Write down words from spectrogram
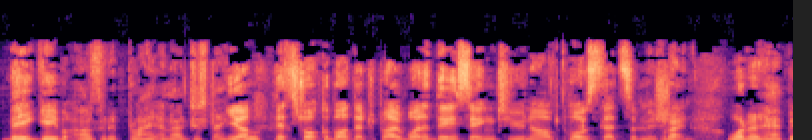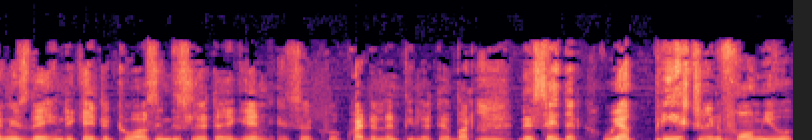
they gave us a reply, and I just like yeah. To, let's talk about that reply. What are they saying to you now post that submission? Right. What had happened is they indicated to us in this letter again. It's a, quite a lengthy letter, but mm. they say that we are pleased to inform you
